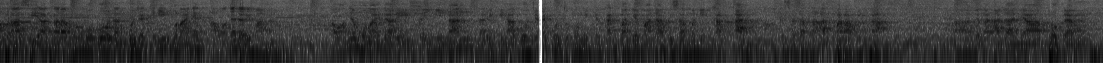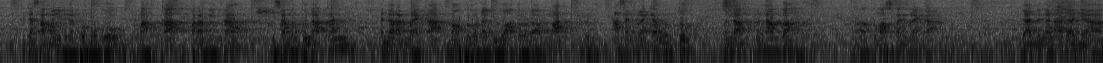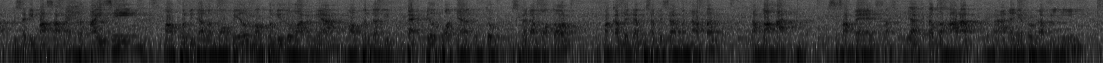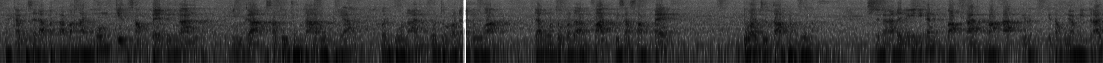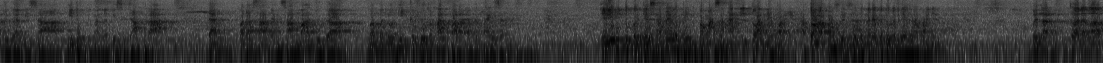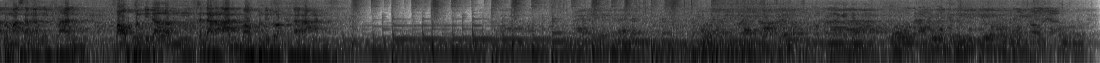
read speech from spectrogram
kolaborasi antara Promogo dan Gojek ini mulainya awalnya dari mana? Awalnya mulai dari keinginan dari pihak Gojek untuk memikirkan bagaimana bisa meningkatkan kesejahteraan para mitra. Uh, dengan adanya program kerjasamanya dengan Promogo, maka para mitra bisa menggunakan kendaraan mereka maupun roda 2 atau roda 4 aset mereka untuk menambah uh, kemasukan mereka dan dengan adanya bisa dipasang advertising maupun di dalam mobil maupun di luarnya maupun dari back billboardnya untuk sepeda motor maka mereka bisa bisa mendapat tambahan. Sesampai ya kita berharap dengan adanya program ini mereka bisa dapat tambahan mungkin sampai dengan hingga satu juta rupiah per bulan untuk roda 2 dan untuk roda 4 bisa sampai 2 juta per bulan dengan adanya ini kan bahkan maka kita punya mitra juga bisa hidup dengan lebih sejahtera dan pada saat yang sama juga memenuhi kebutuhan para advertiser. Jadi bentuk kerjasamanya lebih pemasangan iklan ya Pak ya? Atau apa sih sebenarnya bentuk kerjasamanya? Benar, itu adalah pemasangan iklan maupun di dalam kendaraan maupun di luar kendaraan. 这是一批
